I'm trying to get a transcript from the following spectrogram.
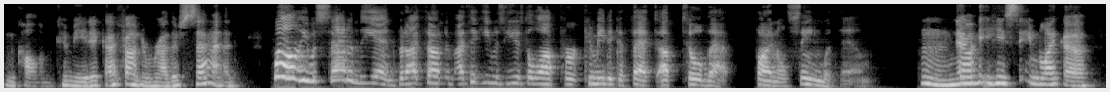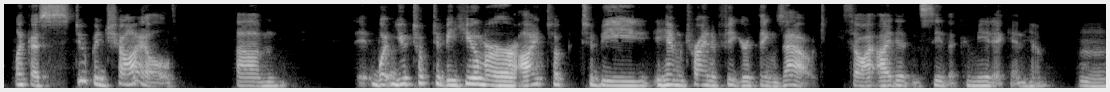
And call him comedic. I found him rather sad. Well, he was sad in the end, but I found him. I think he was used a lot for comedic effect up till that final scene with him. Hmm, no, he, he seemed like a like a stupid child. Um, what you took to be humor, I took to be him trying to figure things out. So I, I didn't see the comedic in him. Hmm.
